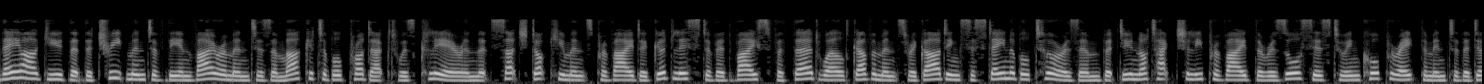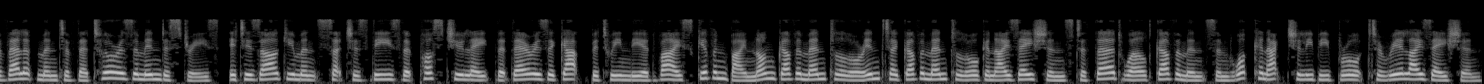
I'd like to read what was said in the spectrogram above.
They argued that the treatment of the environment as a marketable product was clear and that such documents provide a good list of advice for third world governments regarding sustainable tourism but do not actually provide the resources to incorporate them into the development of their tourism industries. It is arguments such as these that postulate that there is a gap between the advice given by non-governmental or inter-governmental organizations to third world governments and what can actually be brought to realization.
